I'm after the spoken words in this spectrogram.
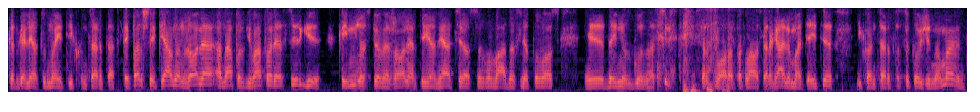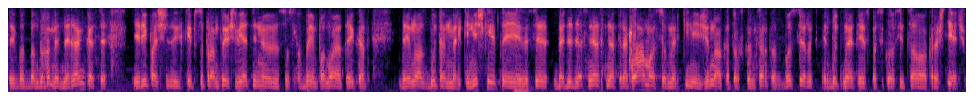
kad galėtų nueiti į koncertą. Taip pat štai pjaunant žolę, Anapos gyvatvorės irgi kaimynas pjovė žolę, ir tai aviacijos vadas Lietuvos Dainis Guzas per tvorą paklausė, ar galima ateiti į koncertą, sakau, žinoma, tai vad bendruomenė renkasi. Ir ypač, kaip suprantu, iš vietinių visus labai imponuoja tai, kad dainuos būtent merkiniškiai, tai visi be didesnės net reklamos jau merkiniai žino, kad toks koncertas bus ir, ir būtinai ateis pasiklausyti savo kraštiečių.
